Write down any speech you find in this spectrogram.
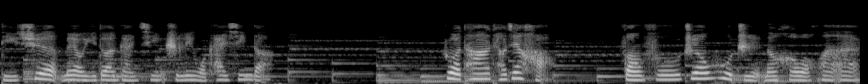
的确没有一段感情是令我开心的。若他条件好，仿佛只有物质能和我换爱；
